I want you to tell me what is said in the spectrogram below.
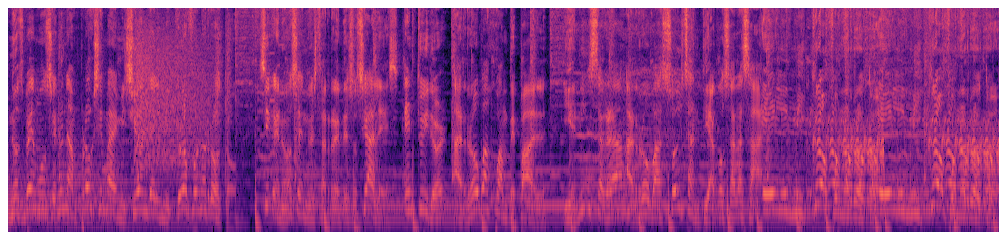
Nos vemos en una próxima emisión del micrófono roto. Síguenos en nuestras redes sociales, en Twitter, arroba Juan Pepal y en Instagram, arroba Soy Santiago Salazar. El micrófono roto. El micrófono roto.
